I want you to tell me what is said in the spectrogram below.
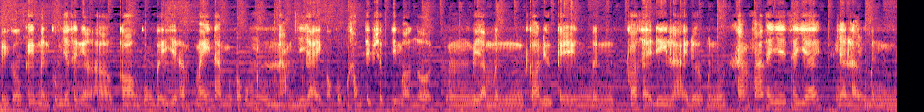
thì con cái mình cũng giải thích là uh, con cũng bị vậy là mấy năm con cũng nằm như vậy con cũng không tiếp xúc với mọi người um, bây giờ mình có điều kiện mình có thể đi lại được mình muốn khám phá thế giới thế giới nên là mình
